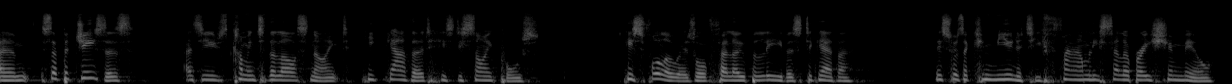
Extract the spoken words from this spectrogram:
Um, so, but Jesus, as he was coming to the last night, he gathered his disciples, his followers or fellow believers together. This was a community family celebration meal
